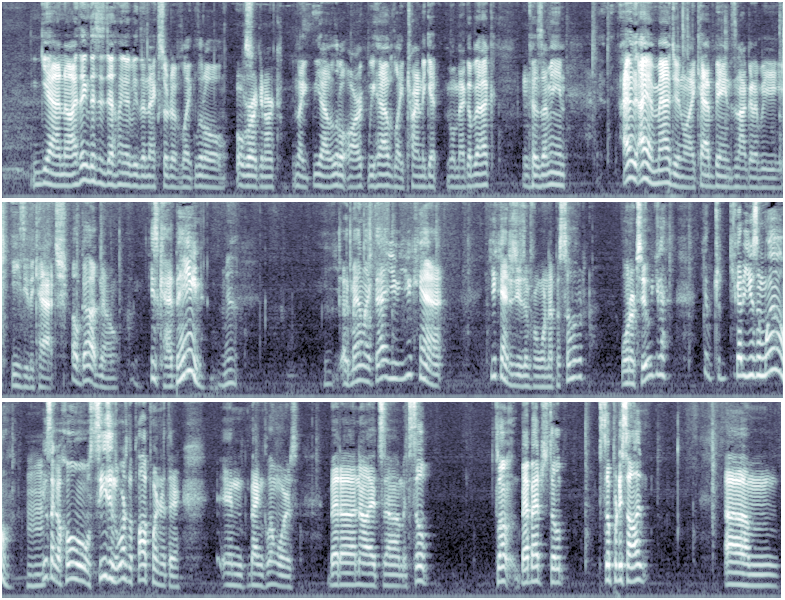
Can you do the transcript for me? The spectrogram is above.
Yeah, no, I think this is definitely gonna be the next sort of like little Overarching arc. like yeah, a little arc we have like trying to get Omega back. Mm-hmm. Because I mean, I I imagine like Cad Bane's not gonna be easy to catch. Oh God, no! He's Cad Bane. Yeah. A man like that, you you can't you can't just use him for one episode, one or two. You got you, got- you got to use him well. Mhm. He was like a whole season's worth of plot point right there, in back in Clone Wars. But uh no, it's um it's still Clone, Bad Batch still still pretty solid. Um,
